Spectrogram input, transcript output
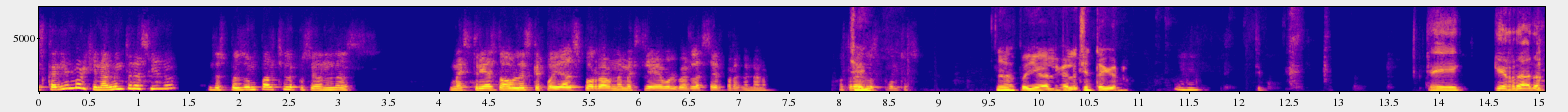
Skyrim originalmente era así, ¿no? Después de un parche le pusieron las maestrías dobles que podías borrar una maestría y volverla a hacer para ganar otra vez Sí. los puntos. No, después llega el nivel 81. Ujú. Qué, qué raro.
